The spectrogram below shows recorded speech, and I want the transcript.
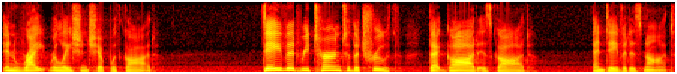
in right relationship with God. David returned to the truth that God is God and David is not.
